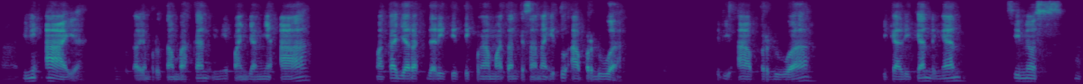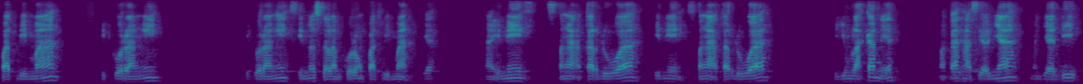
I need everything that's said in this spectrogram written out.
Nah, ini A ya. Untuk kalian perlu tambahkan ini panjangnya A maka jarak dari titik pengamatan ke sana itu A per 2 jadi A per 2 dikalikan dengan sinus 45 dikurangi dikurangi sinus dalam kurung 45 ya. Nah, ini setengah akar 2, ini setengah akar 2 dijumlahkan ya. Maka hasilnya menjadi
